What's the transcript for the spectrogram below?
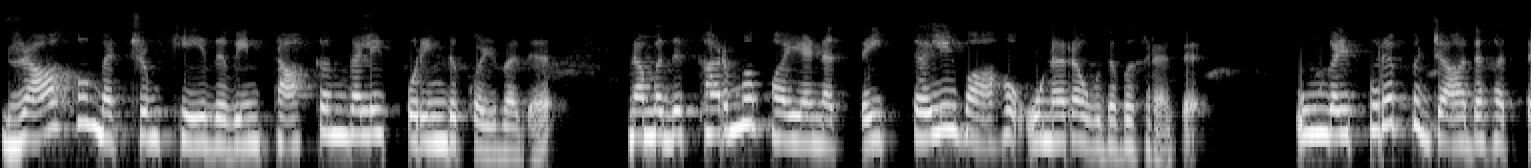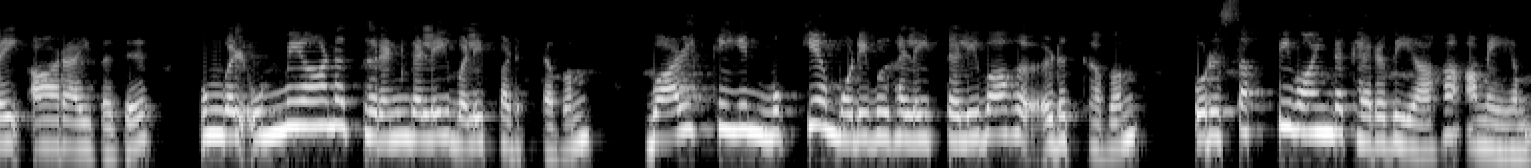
ராகு மற்றும் கேதுவின் தாக்கங்களை புரிந்து கொள்வது நமது கர்ம பயணத்தை தெளிவாக உணர உதவுகிறது. உங்கள் பிறப்பு ஜாதகத்தை ஆராய்வது உங்கள் உண்மையான திறன்களை வெளிப்படுத்தவும் வாழ்க்கையின் முக்கிய முடிவுகளை தெளிவாக எடுக்கவும் ஒரு சக்தி வாய்ந்த கருவியாக அமையும்.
